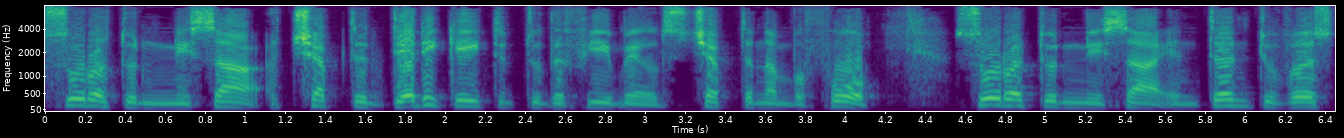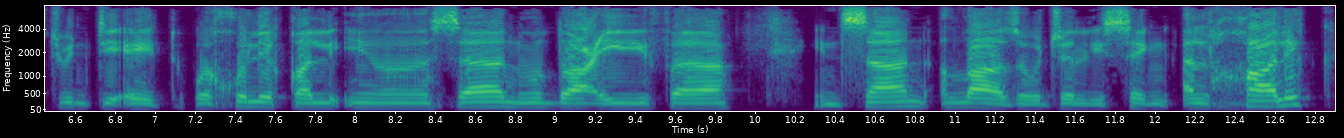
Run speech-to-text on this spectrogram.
Surah An-Nisa, a chapter dedicated to the females, chapter number 4. Surah An-Nisa, and turn to verse 28. وَخُلِقَ الْإِنسَانُ ضَعِيفًا Insan, Allah Azza wa Jalla is saying, Al-Khaliq,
